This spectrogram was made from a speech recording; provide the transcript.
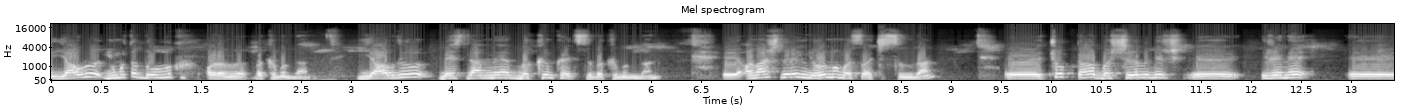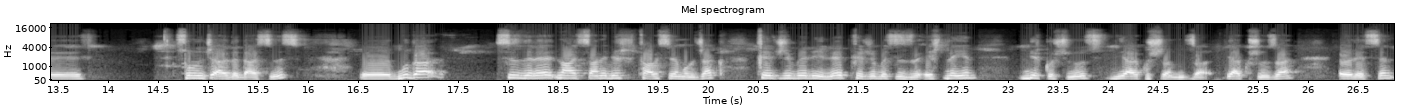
yavru yumurta doluluk oranı bakımından, yavru beslenme bakım kalitesi bakımından, e, anaçların yorulmaması açısından e, çok daha başarılı bir e, üreme e, sonucu elde edersiniz. E, bu da sizlere naçizane bir tavsiyem olacak. Tecrübeliyle tecrübesizle eşleyin. Bir kuşunuz diğer kuşlarınıza, diğer kuşunuza öğretsin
